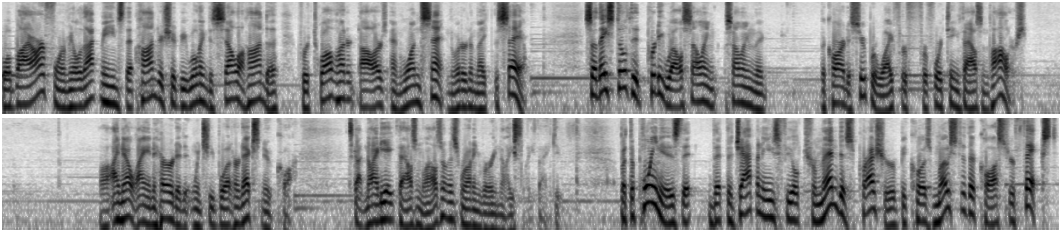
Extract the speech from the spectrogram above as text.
Well, by our formula, that means that Honda should be willing to sell a Honda for $1,200 and one cent in order to make the sale. So they still did pretty well selling, selling the, the car to Superwife for, for $14,000. Uh, I know I inherited it when she bought her next new car. It's got 98,000 miles and it's running very nicely, thank you. But the point is that, that the Japanese feel tremendous pressure because most of their costs are fixed.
